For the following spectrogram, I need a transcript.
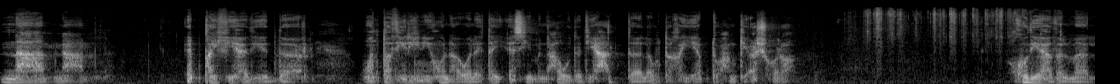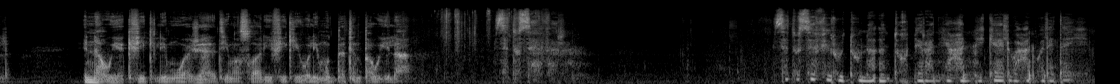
نعم نعم. ابقي في هذه الدار وانتظريني هنا ولا تيأسي من عودتي حتى لو تغيبت عنك أشهرا خذي هذا المال. إنه يكفيك لمواجهة مصاريفك ولمدة طويلة. ستسافر. ستسافر دون أن تخبرني عن ميكال وعن ولديه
